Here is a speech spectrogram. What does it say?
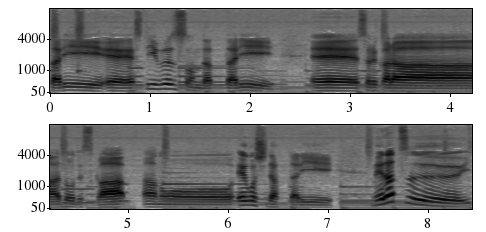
たり、えー、スティーブンソンだったり、えー、それからどうですか、あの江越だったり、目立つ、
